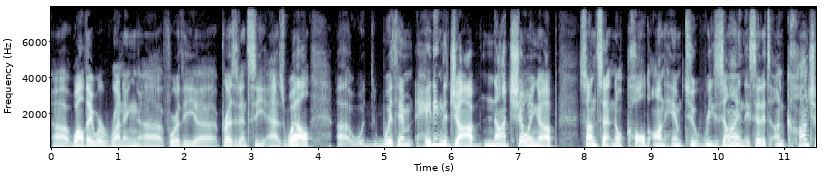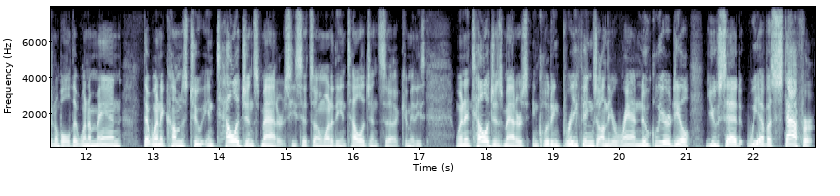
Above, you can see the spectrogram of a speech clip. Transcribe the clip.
Uh, while they were running uh, for the uh, presidency as well. Uh, w- with him hating the job, not showing up, Sun Sentinel called on him to resign. They said it's unconscionable that when a man, that when it comes to intelligence matters, he sits on one of the intelligence uh, committees, when intelligence matters, including briefings on the Iran nuclear deal, you said we have a staffer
